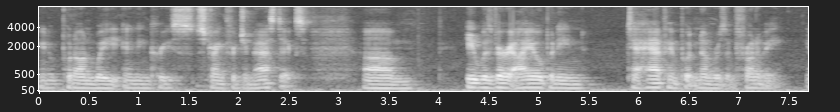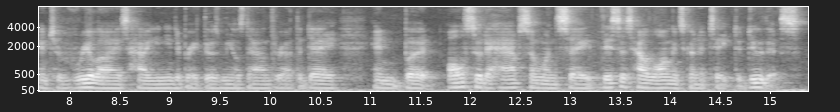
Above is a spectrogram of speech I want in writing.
you know, put on weight and increase strength for gymnastics. Um, it was very eye opening to have him put numbers in front of me and to realize how you need to break those meals down throughout the day, and but also to have someone say, "This is how long it's going to take to do this."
